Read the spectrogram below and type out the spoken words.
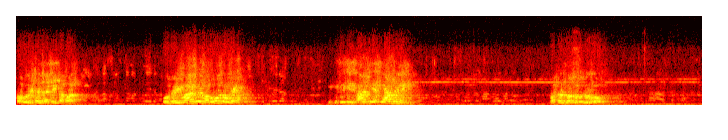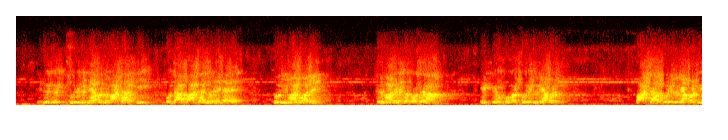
तो वो निकल लगे कफर वो बेईमान से मबूत हो गया। किसी के इंसान के अख्तियार में नहीं। मसल दोस्तों बुज़ुर्ग हो। पूरी दुनिया पर जो बादशाह थी वो चार बादशाह जो मैंने कहे तो ईमान वाले हैं। सलाम। इनकी हुकूमत पूरी दुनिया पर थी। बादशाह पूरी दुनिया पर थी।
